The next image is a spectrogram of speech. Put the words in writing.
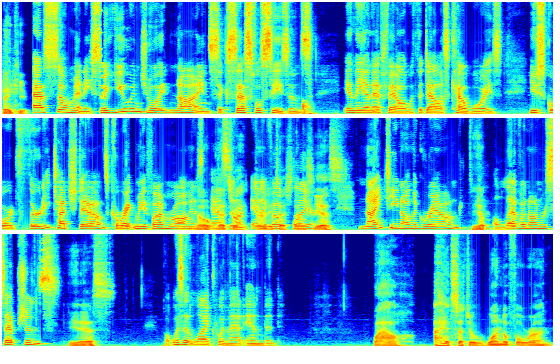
Thank you. As so many. So you enjoyed nine successful seasons in the NFL with the Dallas Cowboys. You scored 30 touchdowns. Correct me if I'm wrong. As, No, as that's an right. 30 NFL touchdowns. player. Yes. 19 on the ground, Yep. 11 on receptions. Yes. What was it like when that ended? Wow. I had such a wonderful run.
